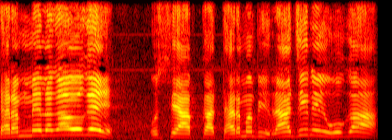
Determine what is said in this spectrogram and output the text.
धर्म में लगाओगे उससे आपका धर्म भी राज़ी नहीं होगा।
